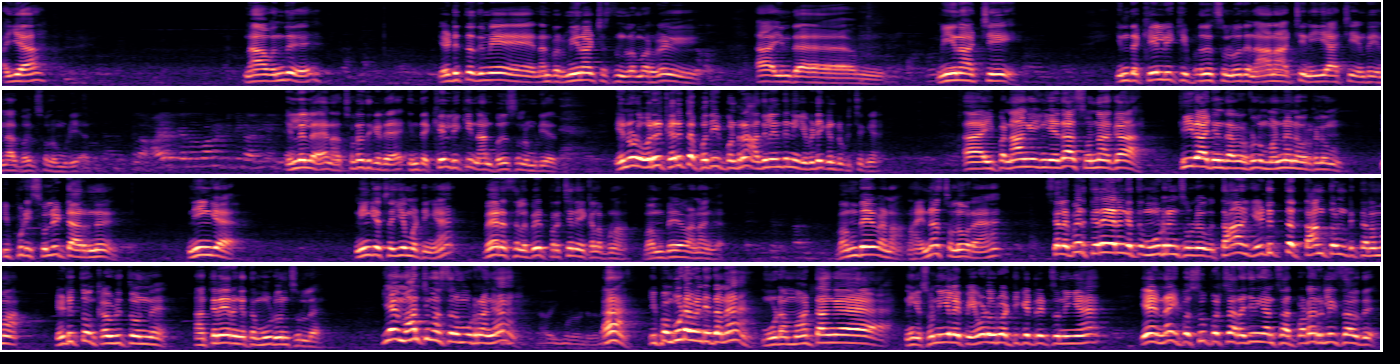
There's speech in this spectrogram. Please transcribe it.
ஐயா நான் வந்து எடுத்ததுமே நண்பர் மீனாட்சி சுந்தரம் அவர்கள் இந்த மீனாட்சி இந்த கேள்விக்கு பதில் சொல்வது நானாச்சு நீயாச்சு என்று என்னால் பதில் சொல்ல முடியாது. இல்லை இல்லை நான் சொல்கிறது கிடையாது இந்த கேள்விக்கு நான் பதில் சொல்ல முடியாது. என்னோட ஒரு கருத்தை பதிவு பண்ணுறேன் அதுலேருந்து நீங்கள் விடை கண்டுபிடிச்சிங்க. இப்போ நாங்கள் இங்கே எதாவது சொன்னாக்கா டி. ராஜேந்தர் அவர்களும் மன்னன் அவர்களும் இப்படி சொல்லிட்டாருன்னு நீங்கள் நீங்கள் செய்ய மாட்டீங்க. வேறு சில பேர் பிரச்சனையை கிளப்பலாம். வம்பே வேணாங்க. வம்பே வேணாம். நான் என்ன சொல்ல வரேன்? சில பேர் திரையரங்கத்தை மூடுறேன்னு சொல்லு தான் எடுத்த தான் தோண்டித்தனமா எடுத்தோம் கழுத்தோன்னு நான் திரையரங்கத்தை மூடுன்னு சொல்ல. ஏன் மார்ச் மாதத்தில் மூடுறாங்க? ஆ இப்போ மூட வேண்டியதானே மூட மாட்டாங்க. நீங்கள் சொன்னீங்களே இப்போ எவ்வளோ ரூபா டிக்கெட் ரேட் சொன்னீங்க? ஏன்னா இப்போ சூப்பர் ஸ்டார் ரஜினிகாந்த் சார் படம் ரிலீஸ் ஆகுது.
